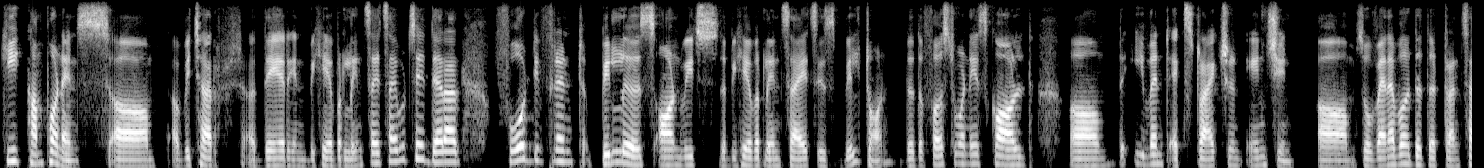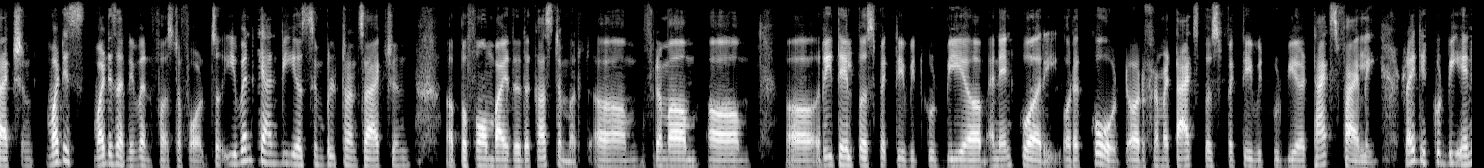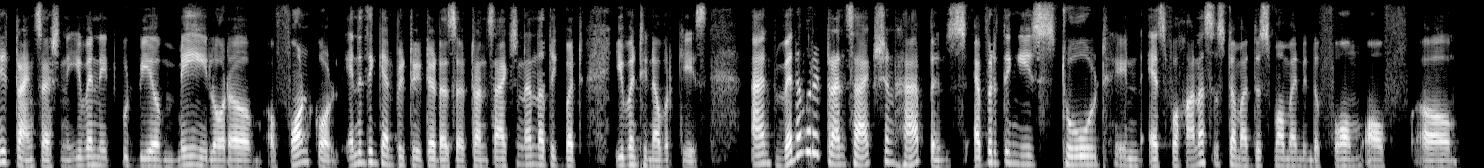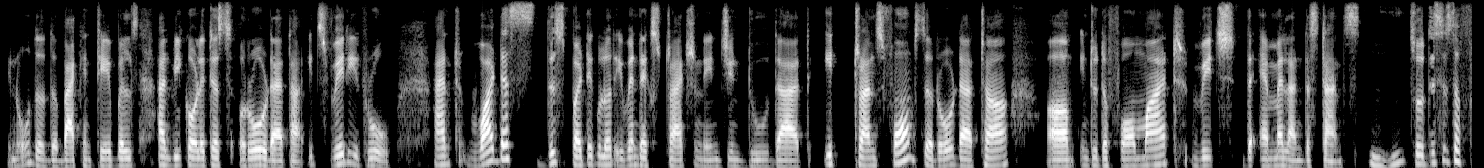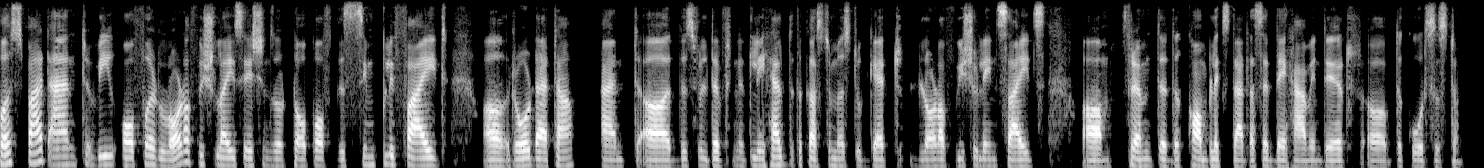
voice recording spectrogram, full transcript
key components uh, which are uh, there in behavioral insights, I would say there are four different pillars on which the behavioral insights is built on. The, the first one is called um, the event extraction engine. Um, so whenever the, the transaction, what is what is an event first of all? So event can be a simple transaction uh, performed by the, the customer. Um, from a um, uh, retail perspective, it could be um, an inquiry or a quote, or from a tax perspective, it could be a tax filing, right? It could be any transaction, even it could be a mail or a, a phone call. Anything can be treated as a transaction and nothing but event in our case. And whenever a transaction happens, everything is stored in S4HANA system at this moment in the form of uh, you know the, the backend tables and we call it as raw data it's very raw and what does this particular event extraction engine do that it transforms the raw data um, into the format which the ML understands. Mm-hmm. So this is the first part, and we offer a lot of visualizations on top of this simplified uh, raw data. And uh, this will definitely help the customers to get a lot of visual insights um, from the, the complex data set they have in their uh, the core system.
